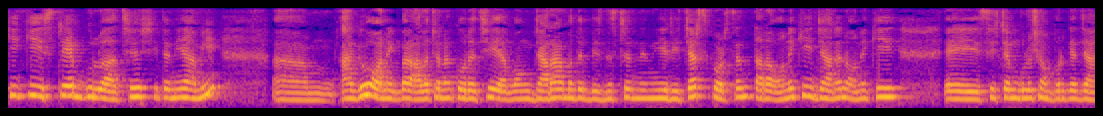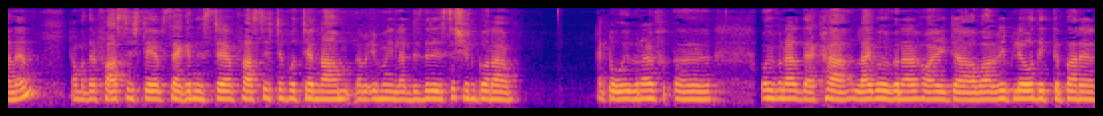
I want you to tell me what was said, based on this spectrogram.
কি কি স্টেপগুলো আছে, সেটা নিয়ে আমি আগেও অনেকবার আলোচনা করেছি এবং যারা আমাদের বিজনেসটা নিয়ে রিচার্জ করছেন, তারা অনেকেই জানেন, অনেকেই এই সিস্টেমগুলো সম্পর্কে জানেন। আমাদের first step second step first step হচ্ছে নাম ইমেল রেজিস্ট্রেশন করা। একটা ওয়েবিনার ওয়েবিনার দেখা লাইভ ওয়েবিনার হয় এটা, আবার রিপ্লেও দেখতে পারেন।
